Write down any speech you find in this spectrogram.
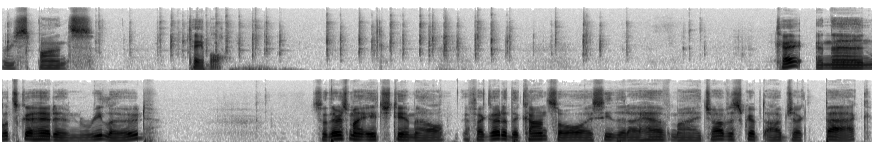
response table. Okay, and then let's go ahead and reload. So there's my HTML. If I go to the console, I see that I have my JavaScript object back.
